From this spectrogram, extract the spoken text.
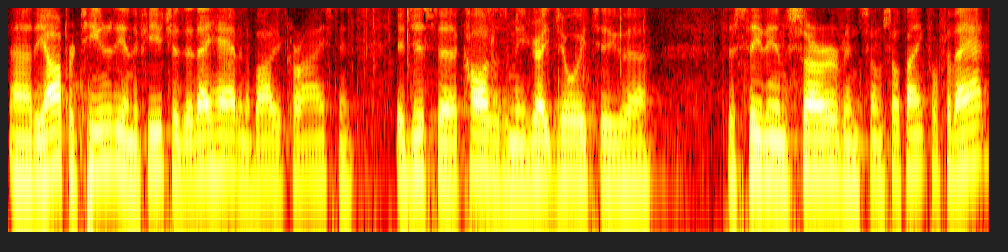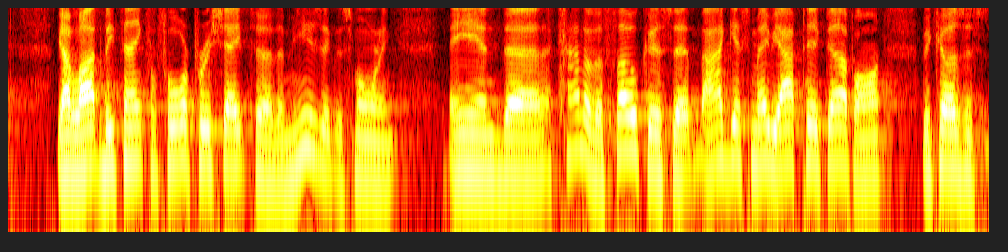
uh, the opportunity and the future that they have in the body of Christ, and it just uh, causes me great joy to uh, to see them serve, and so I'm so thankful for that. Got a lot to be thankful for. Appreciate uh, the music this morning. And uh, kind of the focus that I guess maybe I picked up on because it's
